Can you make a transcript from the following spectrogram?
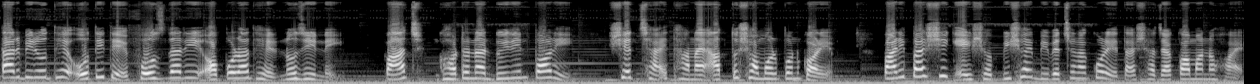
তার বিরুদ্ধে অতীতে ফৌজদারি অপরাধের নজির নেই। পাঁচ, ঘটনার দুই দিন পরই স্বেচ্ছায় থানায় আত্মসমর্পণ করে। পারিপার্শ্বিক এইসব বিষয় বিবেচনা করে তার সাজা কমানো হয়।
